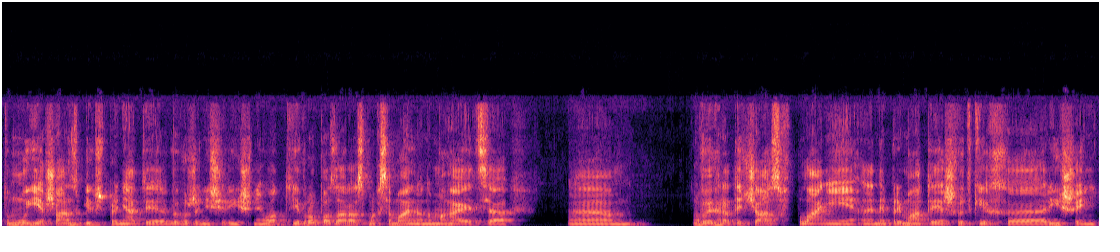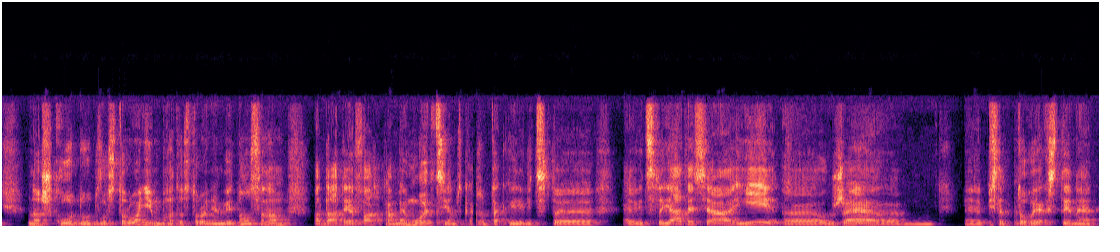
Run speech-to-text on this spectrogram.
Тому є шанс більш прийняти виваженіші рішення. От Європа зараз максимально намагається. Виграти час в плані е, не приймати швидких е, рішень на шкоду двостороннім багатостороннім відносинам, а дати фактам емоціям, скажімо так, е, відстоятися, і вже е, е, після того як стине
